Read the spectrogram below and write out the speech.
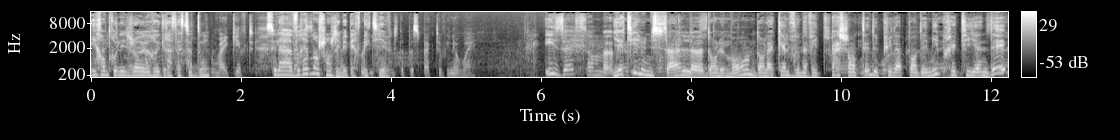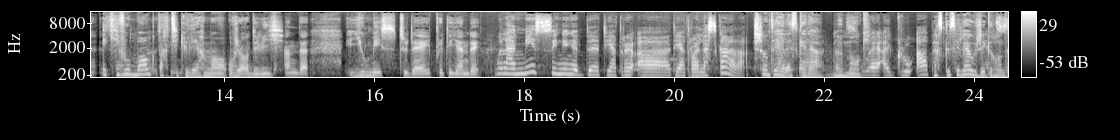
et rendre les gens heureux grâce à ce don, cela a vraiment changé mes perspectives. Y a-t-il une salle dans le monde dans laquelle vous n'avez pas chanté depuis la pandémie, Pretty Yende, et qui vous manque particulièrement aujourd'hui? You miss today, Pretty Yende? Well, I miss singing at the teatro, uh, teatro alla Scala. Chanter à la Scala me manque parce que c'est là où j'ai grandi.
